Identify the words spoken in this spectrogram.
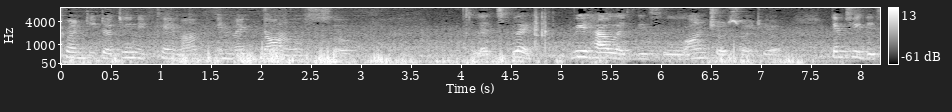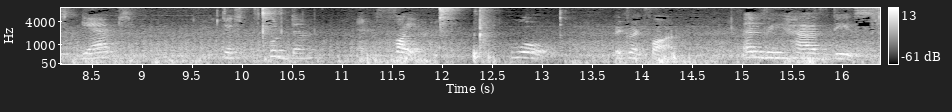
2013 it came up in McDonald's so let's play. We have like these launchers right here. You can see these gaps. Just put them and fire. Whoa. It went far. And we have these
